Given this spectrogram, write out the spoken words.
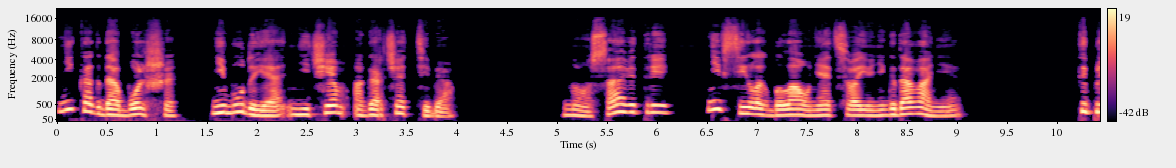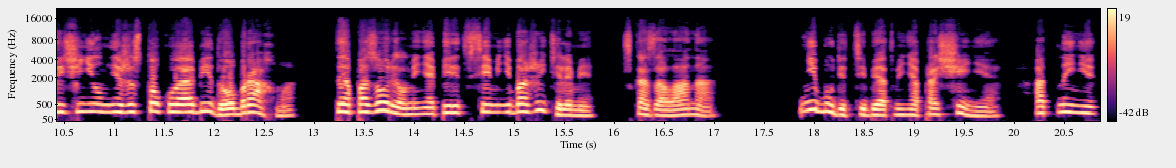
Никогда больше не буду я ничем огорчать тебя. Но Савитри не в силах была унять свое негодование. Ты причинил мне жестокую обиду, о Брахма. Ты опозорил меня перед всеми небожителями, сказала она. Не будет тебе от меня прощения. Отныне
